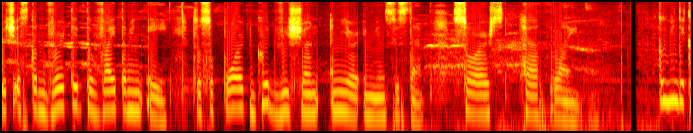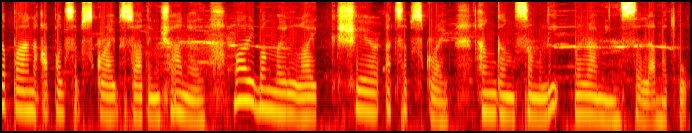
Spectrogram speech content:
which is converted to vitamin A to support good vision and your immune system. Source Healthline. Kung hindi ka pa nakapag-subscribe sa ating channel, maaari bang may like, share at subscribe. Hanggang sa muli, maraming salamat po.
